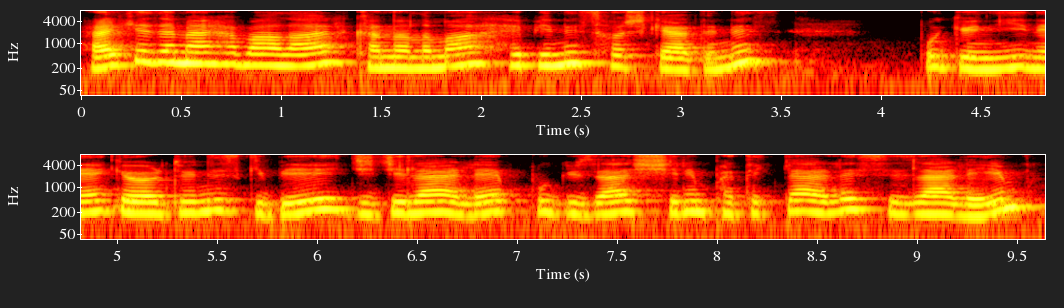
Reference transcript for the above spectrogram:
Herkese merhabalar. Kanalıma hepiniz hoş geldiniz. Bugün yine gördüğünüz gibi cicilerle, bu güzel şirin patiklerle sizlerleyim.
